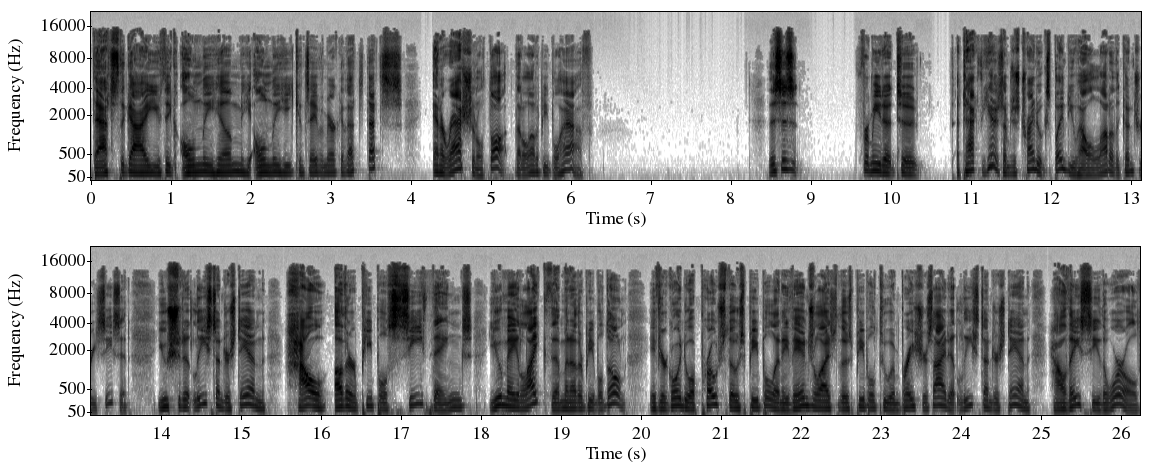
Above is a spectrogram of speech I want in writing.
that's the guy you think only him, he only he can save America. That's that's an irrational thought that a lot of people have. This isn't for me to to attack the candidates. I'm just trying to explain to you how a lot of the country sees it. You should at least understand how other people see things. You may like them and other people don't. If you're going to approach those people and evangelize to those people to embrace your side, at least understand how they see the world.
